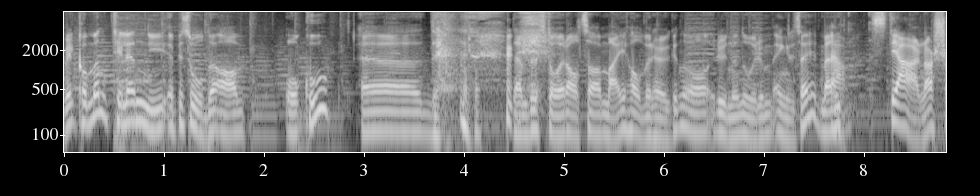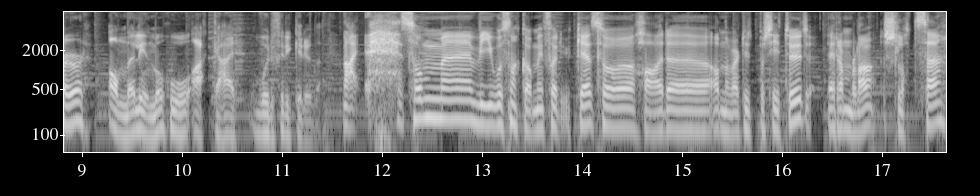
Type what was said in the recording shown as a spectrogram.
Velkommen til en ny episode av OK. Eh, den består altså av meg, Halvor Haugen, og Rune Norum Engelsøy. Men Ja. stjerna sjøl, Anne Lindmo, hun er ikke her. Hvorfor ikke, Rune? Nei, som eh, vi jo snakka om i forrige uke, så har eh, Anne vært ute på skitur, ramla, slått seg,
